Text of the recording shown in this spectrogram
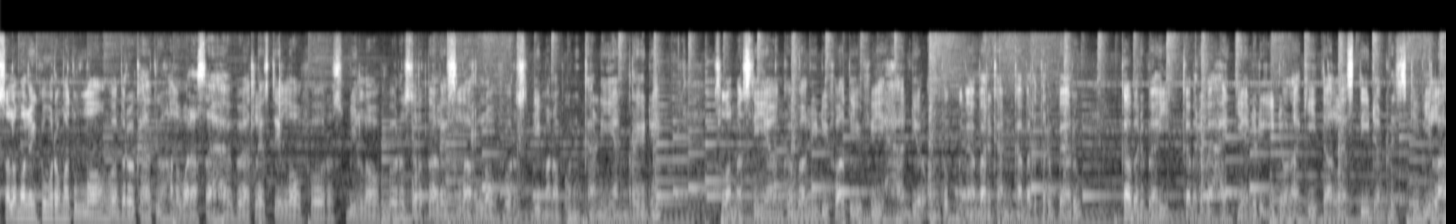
Assalamualaikum warahmatullahi wabarakatuh. Halo para sahabat Lesti Lovers, Belovers, serta Leslar Lovers di mana pun kalian berada. Selamat siang kembali di TV hadir untuk mengabarkan kabar terbaru Kabar baik, kabar bahagia dari idola kita Lesti dan Rizky Bilar.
